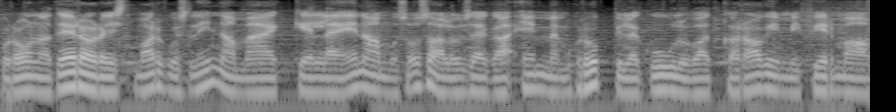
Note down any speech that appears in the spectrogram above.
koroonaterrorist Margus Linnamäe, kelle enamusosalusega MM Grupile kuuluvad ka ravimifirma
